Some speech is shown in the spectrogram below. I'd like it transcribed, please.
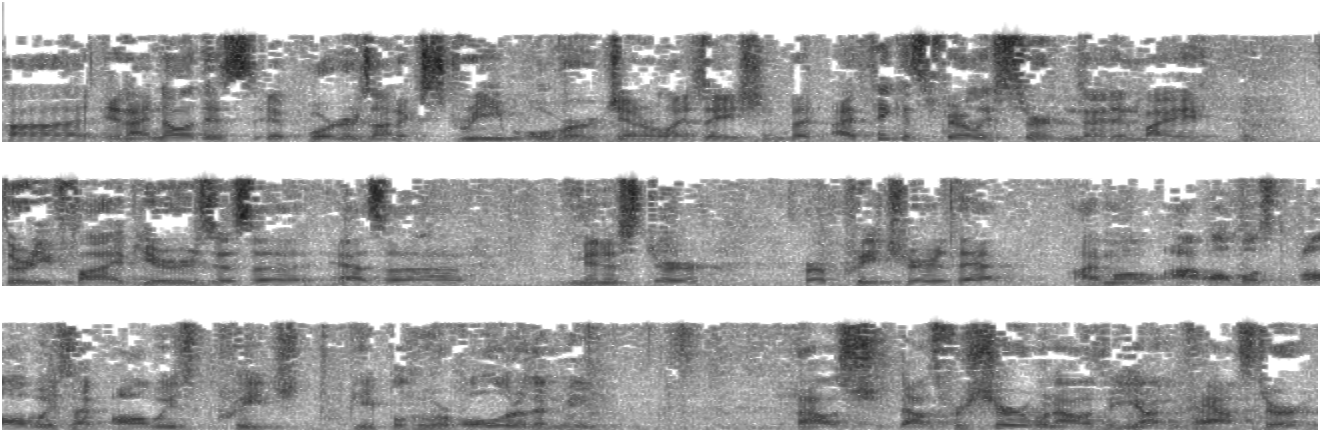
uh, and I know this it borders on extreme overgeneralization, but I think it's fairly certain that in my 35 years as a as a minister or a preacher, that I'm all, I almost always I've always preached to people who are older than me. That was that was for sure when I was a young pastor,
